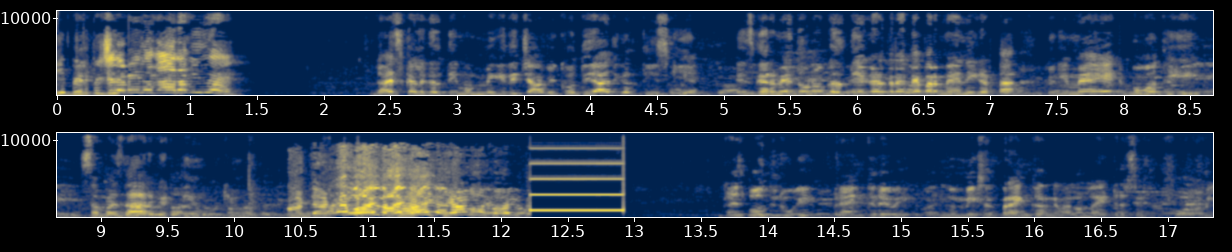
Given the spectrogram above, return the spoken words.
ये बिल पिछले महीने का आ रहा है गाइस कल गलती मम्मी की थी चाबी खो दी आज गलती इसकी है। इस घर में दोनों गलतियाँ करते रहते हैं पर मैं नहीं करता क्योंकि मैं एक बहुत ही समझदार व्यक्ति हूँ। गाइस बहुत दिन हो गए प्रैंक करे हुए और मम्मी के साथ प्रैंक करने वाला हूँ लाइटर से फॉलो मी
